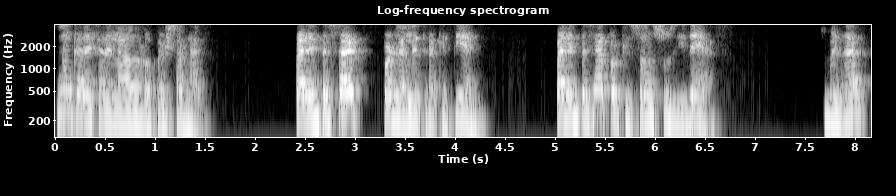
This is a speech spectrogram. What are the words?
nunca deja de lado lo personal. Para empezar, por la letra que tiene. Para empezar, porque son sus ideas, ¿verdad?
